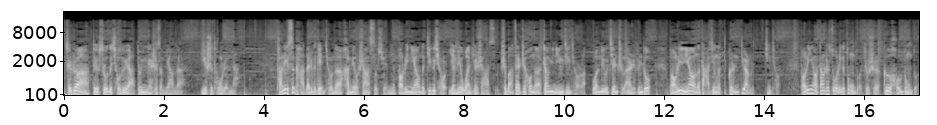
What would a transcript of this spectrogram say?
所以说啊，对所有的球队啊，都应该是怎么样的一视同仁呢？塔利斯卡的这个点球呢，还没有杀死悬念；保利尼奥的第一个球也没有完全杀死，是吧？在之后呢，张玉宁进球了，国安队又坚持了二十分钟，保利尼奥呢打进了个人第二个进球。保利尼奥当时做了一个动作，就是割喉动作，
